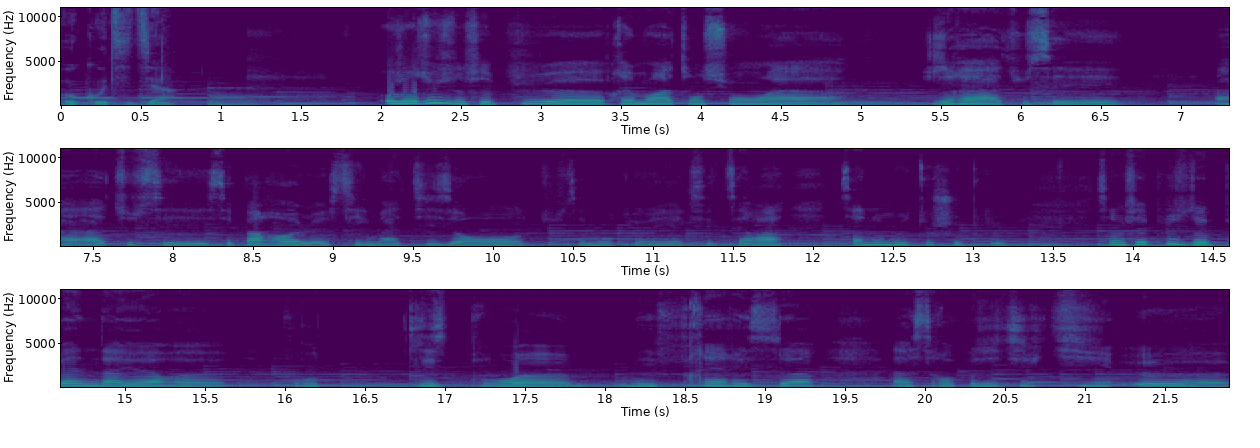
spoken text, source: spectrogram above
au quotidien? Aujourd'hui, je ne fais plus euh, vraiment attention à, je dirais, à tous ces, à, tous ces, ces, paroles stigmatisantes, toutes ces moqueries, etc. Ça ne me touche plus. Ça me fait plus de peine d'ailleurs euh, pour, pour euh, mes frères et sœurs euh, séropositifs qui, eux,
